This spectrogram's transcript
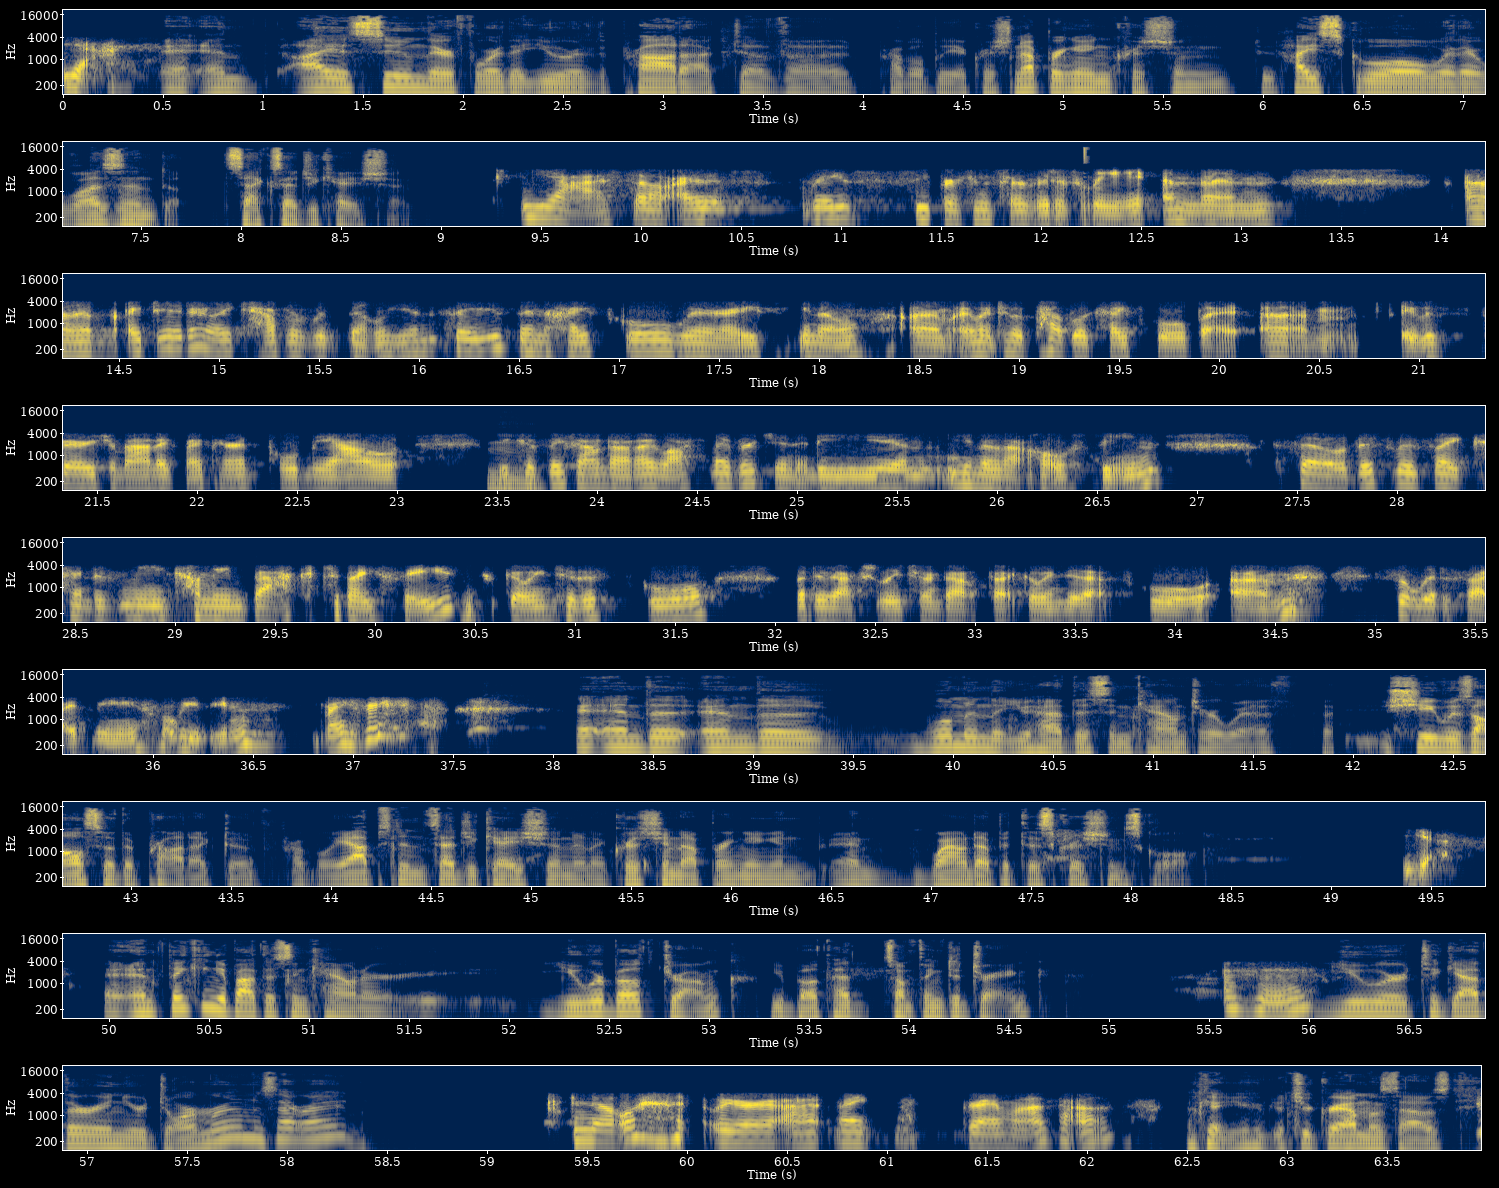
Yeah. And, and I assume, therefore, that you were the product of a, probably a Christian upbringing, Christian high school where there wasn't sex education. Yeah. So I was raised super conservatively, and then Um, I did like have a rebellion phase in high school where I, you know, um, I went to a public high school, but um, it was very dramatic. My parents pulled me out because they found out I lost my virginity and, you know, that whole scene. So this was like kind of me coming back to my faith, going to this school, but it actually turned out that going to that school um, solidified me leaving my faith. And the and the woman that you had this encounter with, she was also the product of probably abstinence education and a Christian upbringing, and and wound up at this Christian school. Yes. And thinking about this encounter, you were both drunk. You both had something to drink. Mm-hmm. You were together in your dorm room. Is that right? No, we were at my grandma's house. Okay, you're at your grandma's house.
